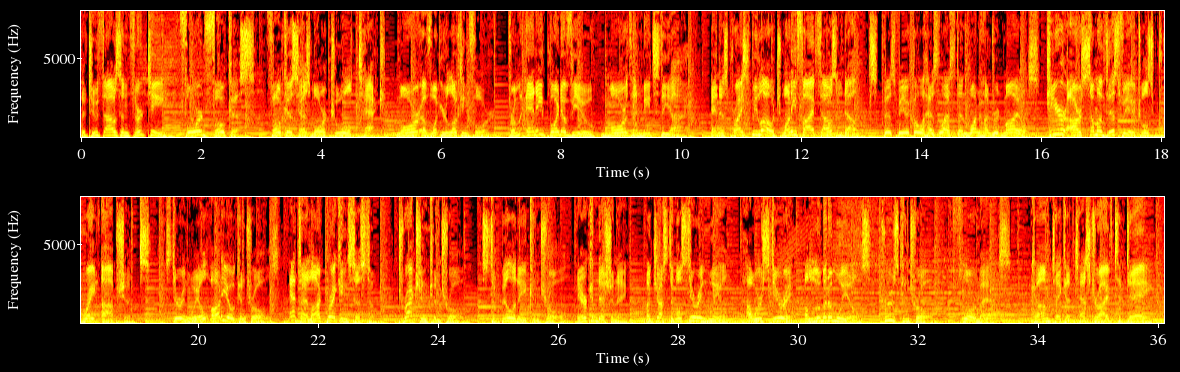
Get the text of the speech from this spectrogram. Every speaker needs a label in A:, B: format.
A: The 2013 Ford Focus. Focus has more cool tech, more of what you're looking for. From any point of view, more than meets the eye. And is priced below $25,000. This vehicle has less than 100 miles. Here are some of this vehicle's great options steering wheel audio controls, anti lock braking system, traction control, stability control, air conditioning, adjustable steering wheel power steering, aluminum wheels, cruise control, floor mats. Come take a test drive today.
